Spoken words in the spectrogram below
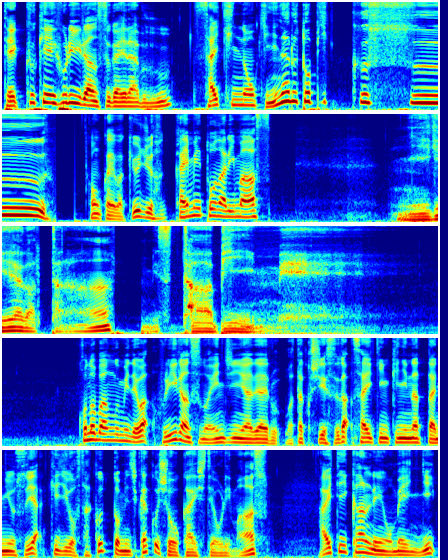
テック系フリーランスが選ぶ最近の気になるトピックス。今回は98回目となります。逃げやがったな。ミスター・ビーンめ。この番組ではフリーランスのエンジニアである私ですが最近気になったニュースや記事をサクッと短く紹介しております。IT 関連をメインに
